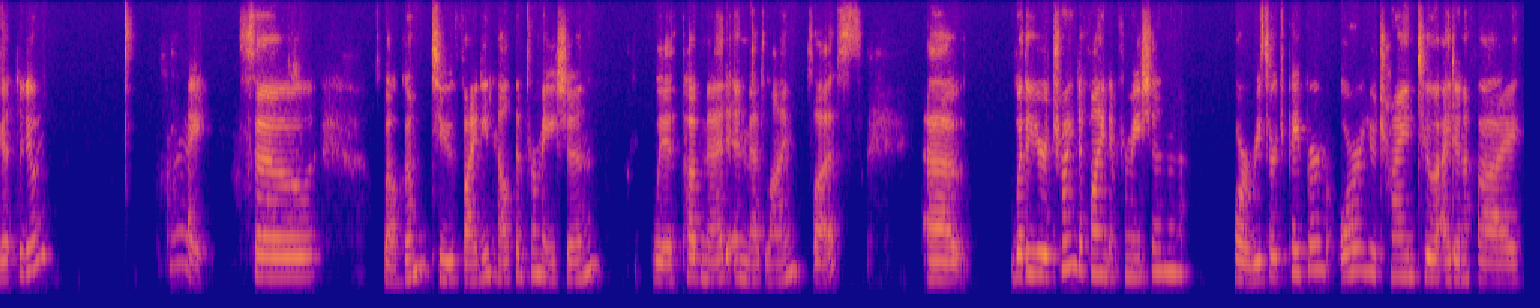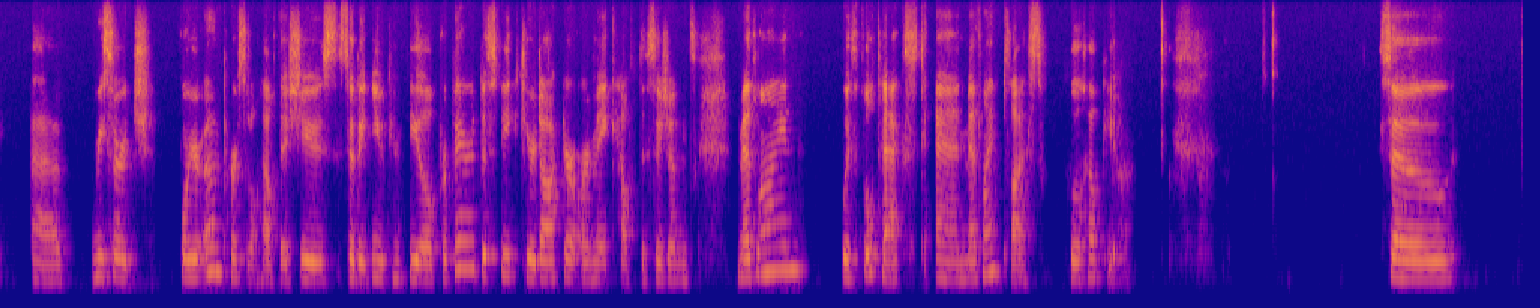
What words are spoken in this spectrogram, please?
forget to do it? All right, so welcome to Finding Health Information with PubMed and Medline Plus. Uh, whether you're trying to find information for a research paper or you're trying to identify uh, research for your own personal health issues so that you can feel prepared to speak to your doctor or make health decisions, Medline with full text and Medline Plus will help you. So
